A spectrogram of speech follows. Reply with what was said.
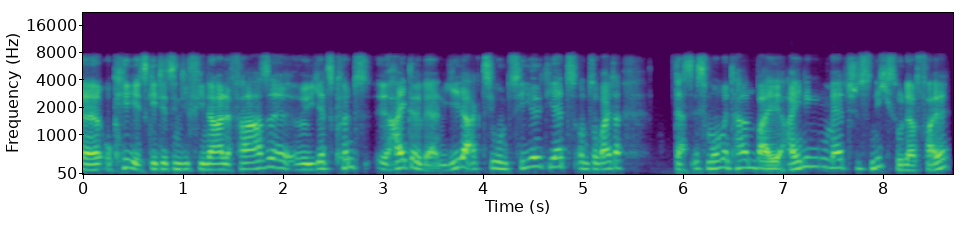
äh, okay, es geht jetzt in die finale Phase, äh, jetzt könnte es äh, heikel werden, jede Aktion zählt jetzt und so weiter. Das ist momentan bei einigen Matches nicht so der Fall.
